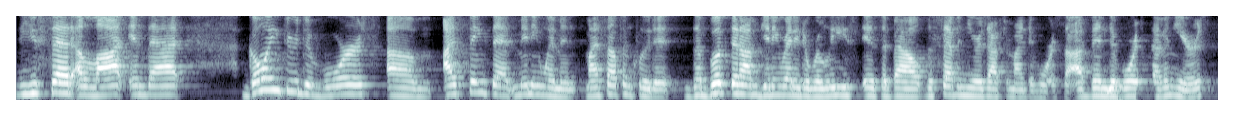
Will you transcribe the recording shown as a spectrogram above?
you said a lot in that going through divorce, um, I think that many women, myself included, the book that I'm getting ready to release is about the seven years after my divorce. So I've been divorced seven years.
